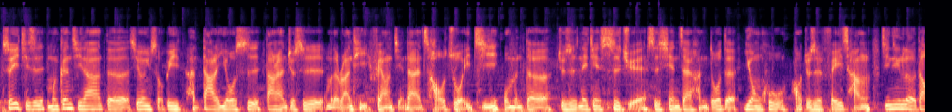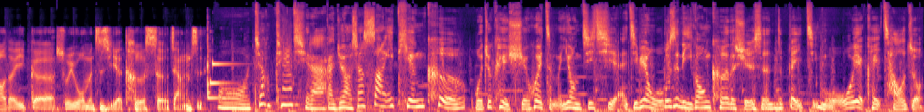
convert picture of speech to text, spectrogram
所以其实我们跟其他的协作型手臂很大的优势，当然就是我们的软体非常简单的操作，以及我们的就是那件视觉是现在很多的用户哦，就是非常津津乐道的一个属于我们自己的特色这样子。哦，这样听起来感觉好像上一天课，我就可以学会怎么用机器人，即便我不是理工科的学生的背景，我我也可以操作。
